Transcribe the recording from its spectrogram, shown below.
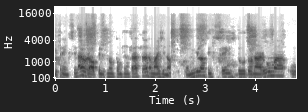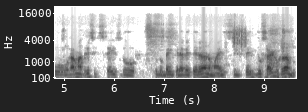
ir frente. Se na Europa eles não estão contratando, imagina. O Milan se desfez do Donnarumma, o Real Madrid se desfez do. Tudo bem que ele é veterano, mas se desfez do Sérgio Ramos.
